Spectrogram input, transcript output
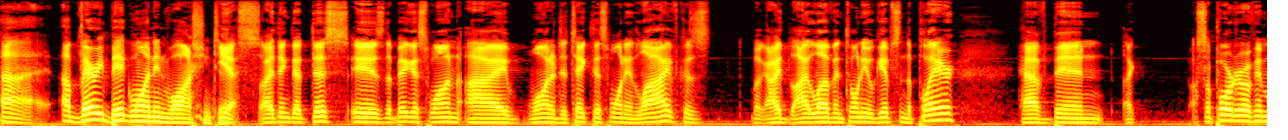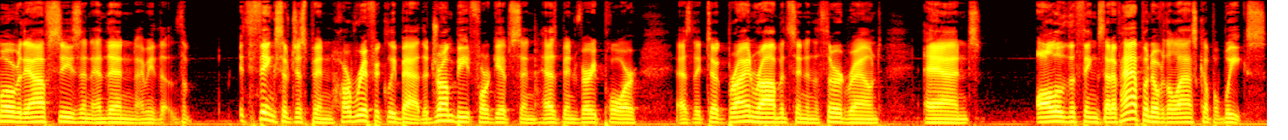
uh, a very big one in Washington. Yes, I think that this is the biggest one. I wanted to take this one in live because look, I I love Antonio Gibson, the player, have been like a supporter of him over the offseason, and then I mean the, the things have just been horrifically bad. The drum beat for Gibson has been very poor as they took Brian Robinson in the third round, and all of the things that have happened over the last couple weeks.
